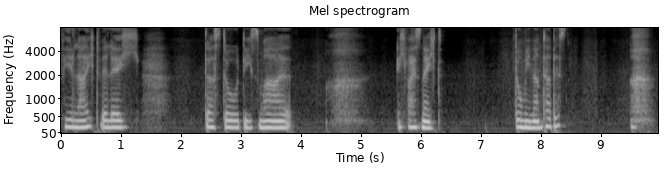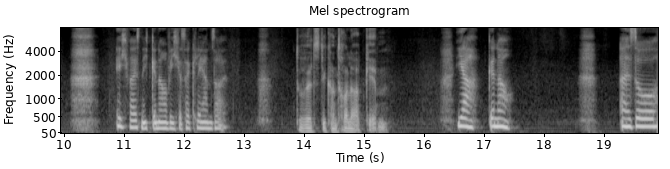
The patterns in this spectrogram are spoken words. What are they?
vielleicht will ich, dass du diesmal, ich weiß nicht, dominanter bist? Ich weiß nicht genau, wie ich es erklären soll. Du willst die Kontrolle abgeben. Ja, genau. Also,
